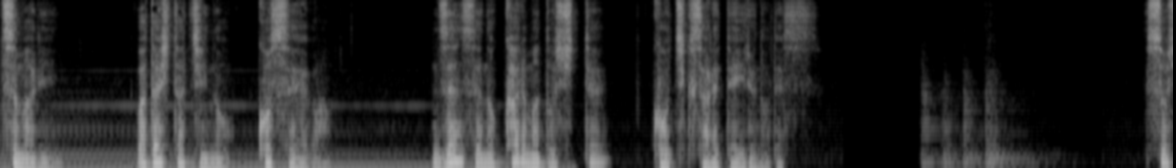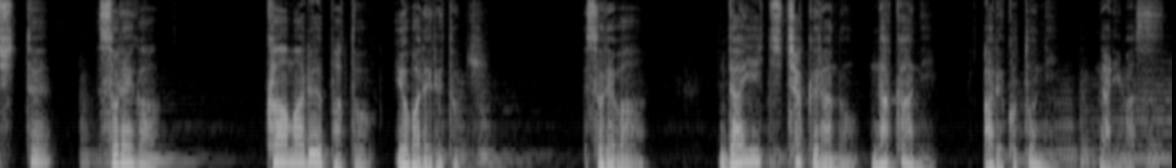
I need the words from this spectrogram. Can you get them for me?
つまり私たちの個性は前世のカルマとして構築されているのです。そしてそれがカーマルーパと呼ばれるとき、それは第一チャクラの中にあることになります。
